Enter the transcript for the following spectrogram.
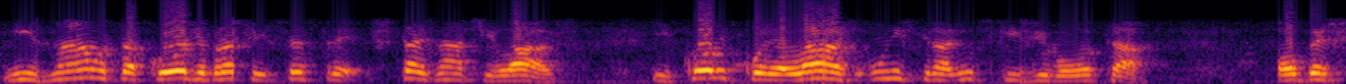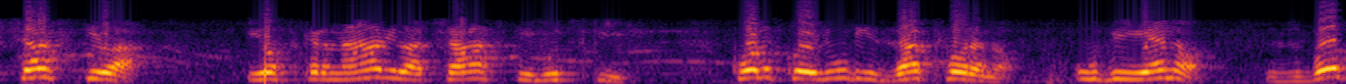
Mi znamo također, braće i sestre, šta je znači laž i koliko je laž uništila ljudskih života, obeščastila i oskrnavila časti ljudskih, koliko je ljudi zatvoreno, ubijeno zbog,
